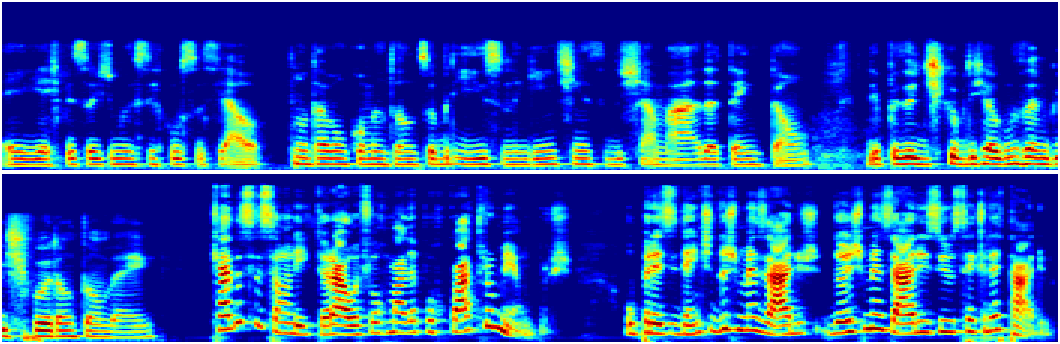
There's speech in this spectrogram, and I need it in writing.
eh, e as pessoas do meu círculo social não estavam comentando sobre isso, ninguém tinha sido chamada até então. Depois eu descobri que alguns amigos foram também. Cada sessão eleitoral é formada por quatro membros o presidente dos mesários, dois mesários e o secretário.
